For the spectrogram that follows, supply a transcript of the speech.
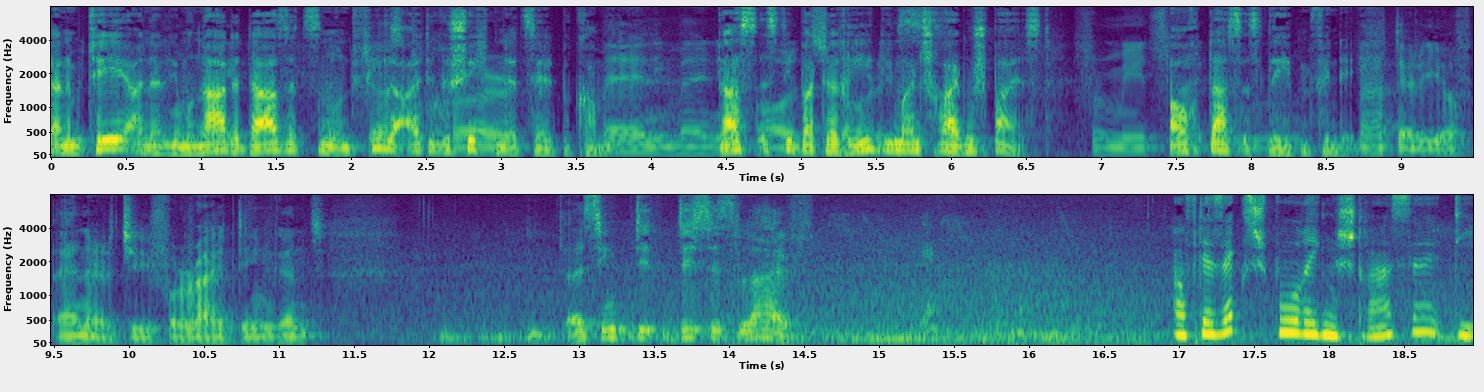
einem Tee, einer Limonade dasitzen und viele alte Geschichten erzählt bekommen. Das ist die Batterie, die mein Schreiben speist. Auch das ist Leben, finde ich. Auf der sechsspurigen Straße, die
